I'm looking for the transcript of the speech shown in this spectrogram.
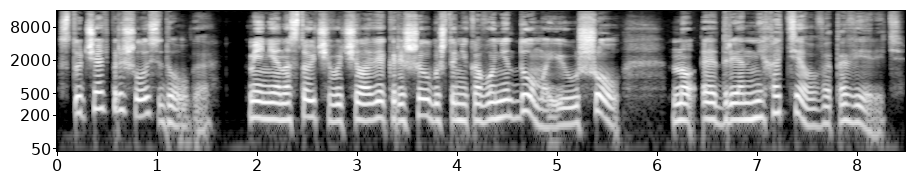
Стучать пришлось долго. Менее настойчивый человек решил бы, что никого нет дома, и ушел, но Эдриан не хотел в это верить.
